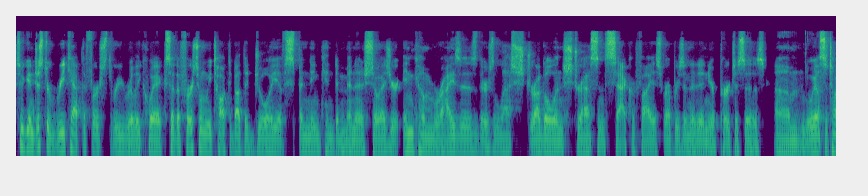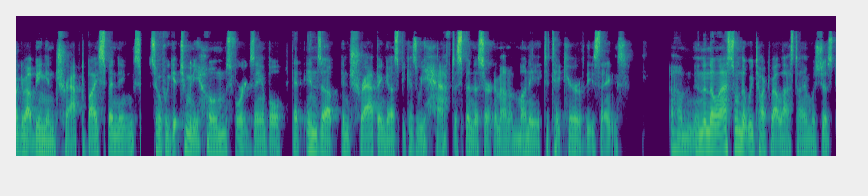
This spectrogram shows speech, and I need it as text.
So, again, just to recap the first three really quick. So, the first one we talked about the joy of spending can diminish. So, as your income rises, there's less struggle and stress and sacrifice represented in your purchases. Um, we also talked about being entrapped by spending. So, if we get too many homes, for example, that ends up entrapping us because we have to spend a certain amount of money to take care of these things. Um, and then the last one that we talked about last time was just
